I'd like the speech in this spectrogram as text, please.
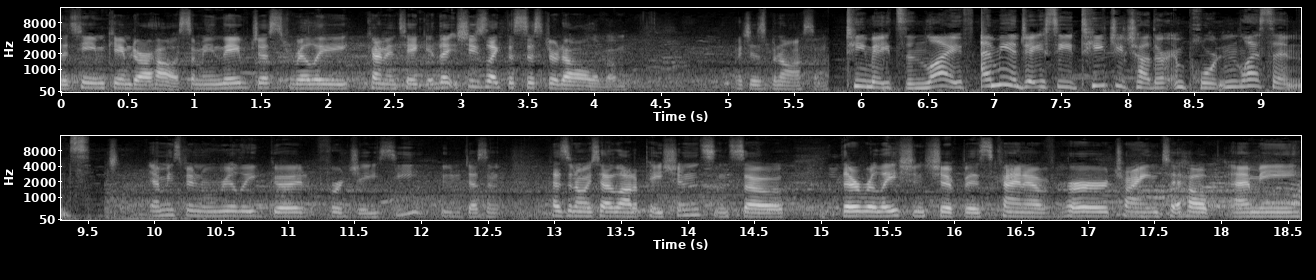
the team came to our house. I mean, they've just really kind of taken. She's like the sister to all of them, which has been awesome. Teammates in life, Emmy and Jacy teach each other important lessons. Emmy's been really good for Jacy, who doesn't hasn't always had a lot of patience, and so their relationship is kind of her trying to help Emmy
